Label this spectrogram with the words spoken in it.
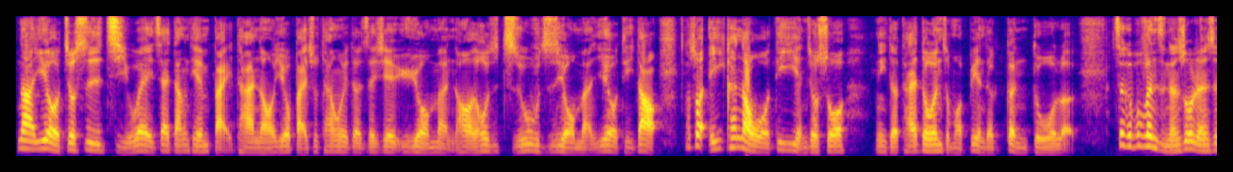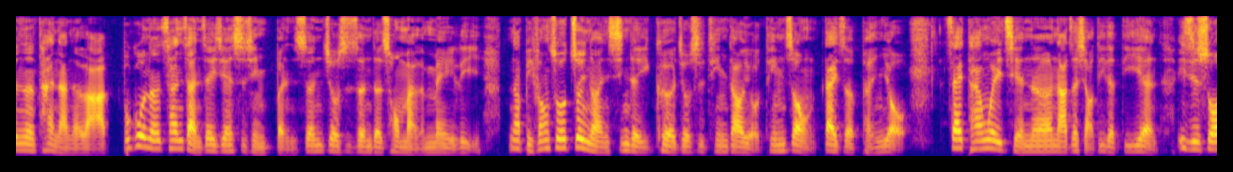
那也有就是几位在当天摆摊哦，也有摆出摊位的这些鱼友们，然后或者植物之友们也有提到，他说：“诶，看到我第一眼就说。”你的抬头纹怎么变得更多了？这个部分只能说人生真的太难了啦。不过呢，参展这件事情本身就是真的充满了魅力。那比方说最暖心的一刻，就是听到有听众带着朋友。在摊位前呢，拿着小弟的 DN，一直说：“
